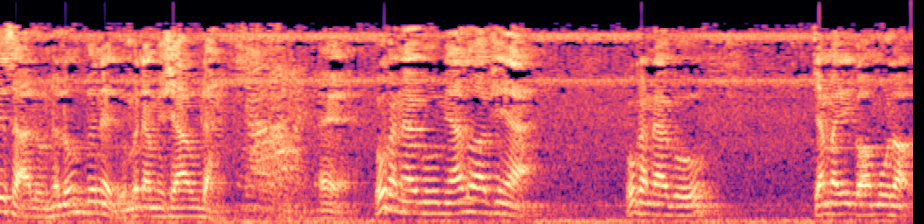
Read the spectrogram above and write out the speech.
သစ္စာလို့နှလုံးသွင်းတဲ့သူမတမရှားဘူးလားရှားပါဘူးအဲကိုယ်ခန္ဓာကိုယ်များသောအားဖြင့်ကိုယ်ခန္ဓာကိုယ်ကျမ်းမာရေးကောင်းမှုတော့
